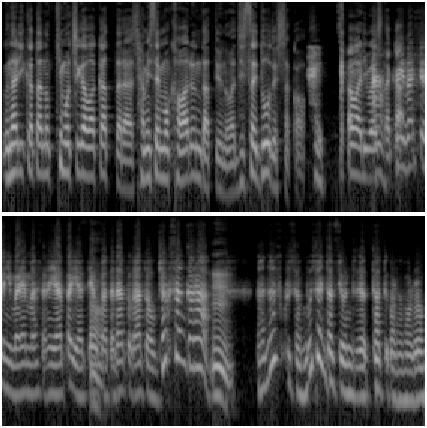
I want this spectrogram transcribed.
うなり方の気持ちが分かったら三味線も変わるんだっていうのは実際どうでしたか？はい。変わりましたか？あそれは師匠に言われましたね。やっぱりやってよかったなとか、あとはお客さんからうん「七福さん舞台に立つように立ってからの方が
